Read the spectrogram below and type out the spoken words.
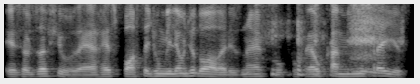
esse é o desafio, é a resposta de um milhão de dólares, né? É o caminho para isso.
